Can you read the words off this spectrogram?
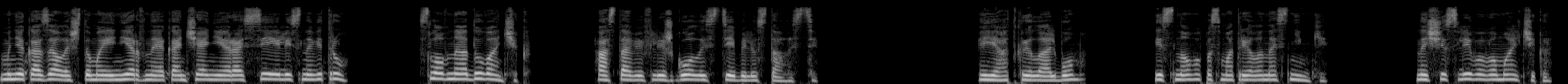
Мне казалось, что мои нервные окончания рассеялись на ветру, словно одуванчик, оставив лишь голый стебель усталости. Я открыла альбом и снова посмотрела на снимки. На счастливого мальчика,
